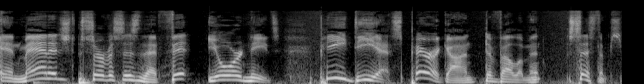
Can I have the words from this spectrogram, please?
and managed services that fit your needs. PDS, Paragon Development Systems.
